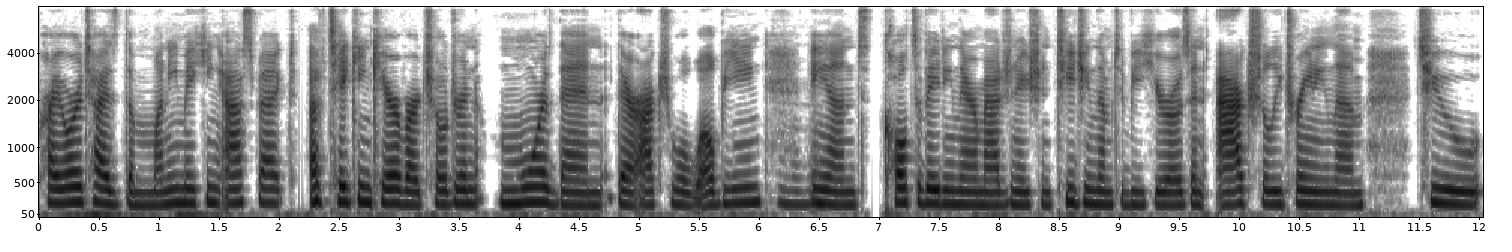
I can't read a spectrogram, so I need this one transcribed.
prioritize the money making aspect of taking care of our children more than their actual well-being Mhm. and cultivating their imagination, teaching them to be heroes, and actually training them to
